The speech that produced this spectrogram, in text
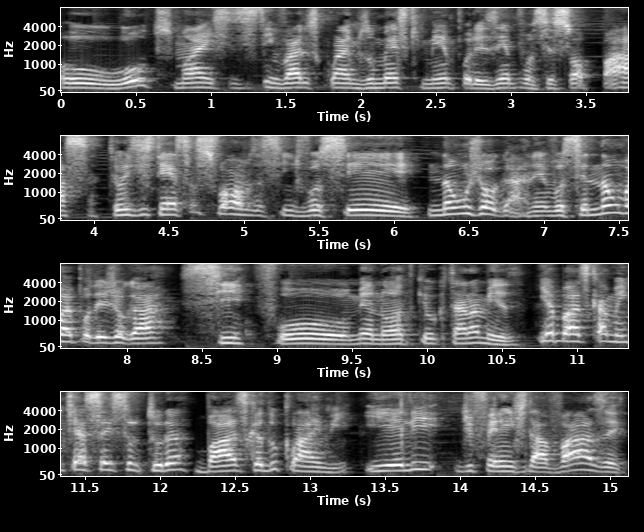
ou outros mais, existem vários climbs, o Mask Man, por exemplo, você só passa. Então existem essas formas assim de você não jogar, né? Você não vai poder jogar se for menor do que o que tá na mesa. E é basicamente essa estrutura básica do climb. E ele, diferente da vaza,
